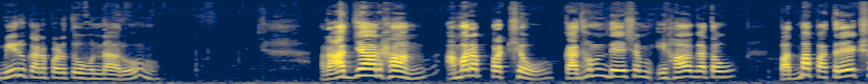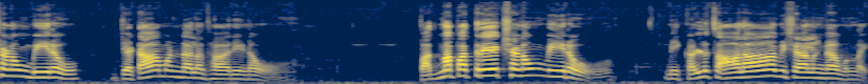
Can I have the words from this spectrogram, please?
మీరు కనపడుతూ ఉన్నారు. రాజ్యార్హాన్ అమరప్రఖ్యౌ కథం దేశం ఇహాగతౌ పద్మపత్రేక్షణం వీరౌ జటామండలధారిణౌ. పద్మపత్రేక్షణం వీరౌ మీ కళ్ళు చాలా విశాలంగా ఉన్నాయి.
